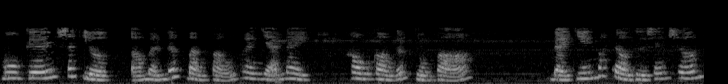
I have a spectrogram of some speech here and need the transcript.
Mưu kế, sách lược ở mảnh đất bằng phẳng hoang dã này không còn đất dụng võ. Đại chiến bắt đầu từ sáng sớm,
